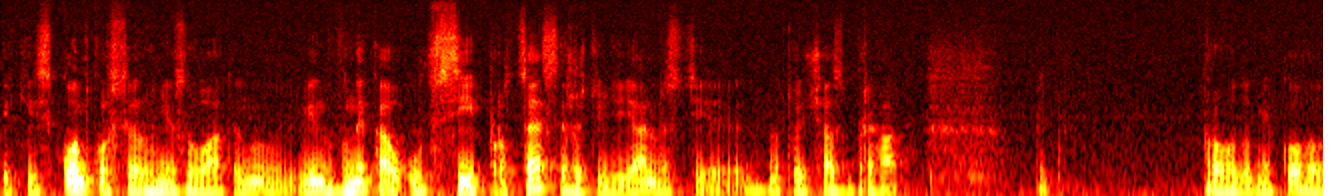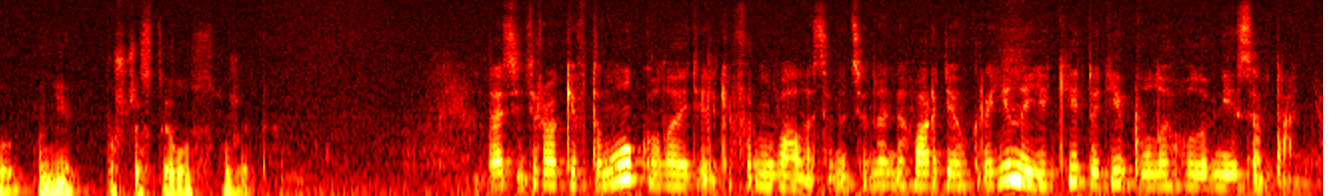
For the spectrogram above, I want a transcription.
якісь конкурси організувати. Ну, він вникав у всі процеси життєдіяльності на той час бригади, під проводом якого мені пощастило служити. 10 років тому, коли тільки формувалася Національна гвардія України, які тоді були головні завдання?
